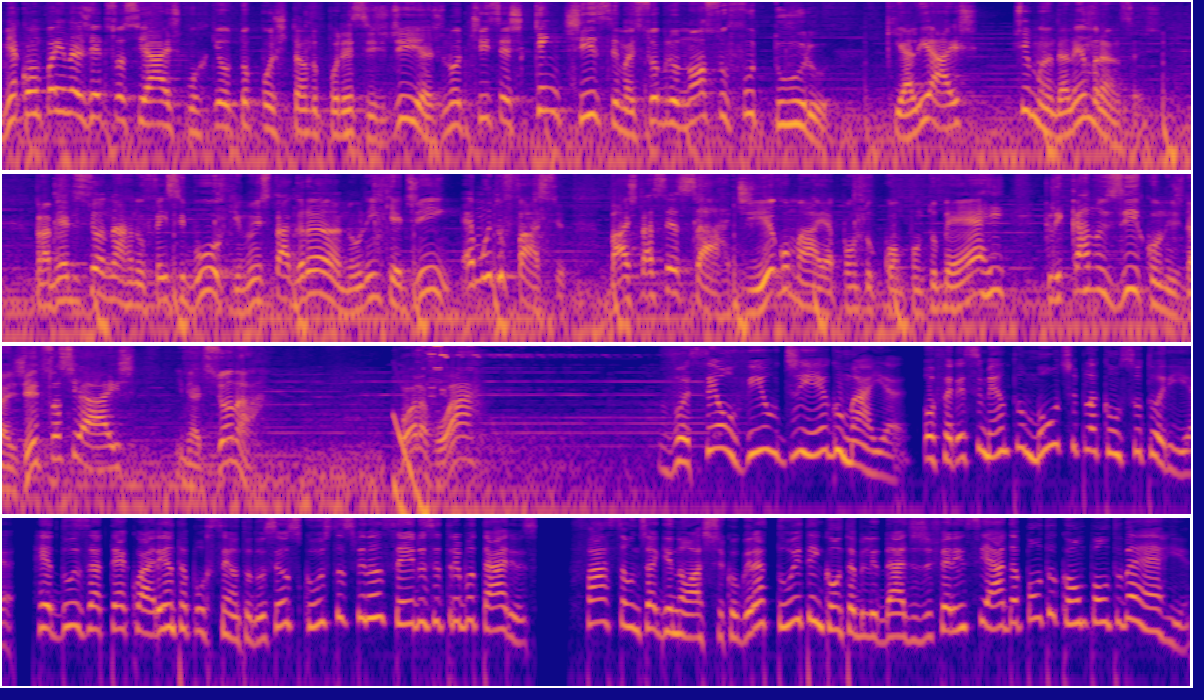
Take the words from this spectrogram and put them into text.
Me acompanhe nas redes sociais porque eu tô postando por esses dias notícias quentíssimas sobre o nosso futuro, que aliás te manda lembranças. Para me adicionar no Facebook, no Instagram, no LinkedIn, é muito fácil. Basta acessar diegomaia.com.br, clicar nos ícones das redes sociais e me adicionar. Bora voar? Você ouviu Diego Maia. Oferecimento múltipla consultoria. Reduz até 40% dos seus custos financeiros e tributários. Faça um diagnóstico gratuito em contabilidadediferenciada.com.br.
